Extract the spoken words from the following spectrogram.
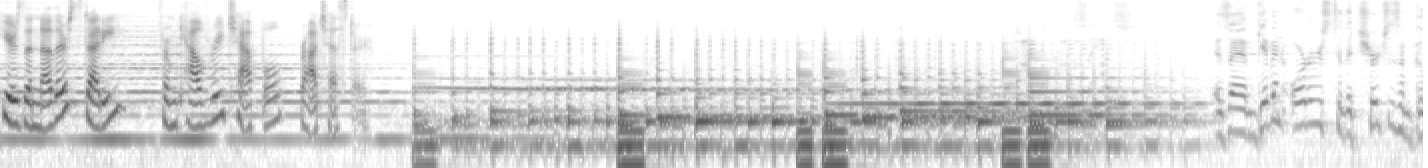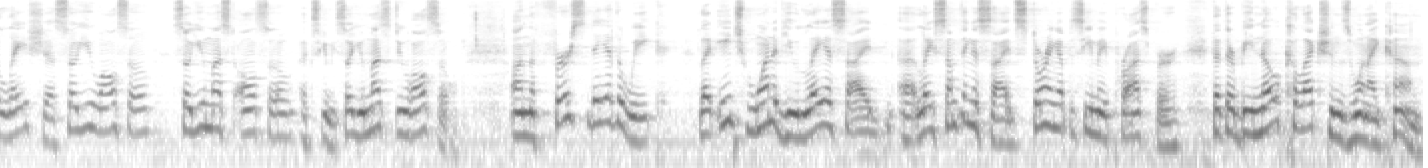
Here's another study from Calvary Chapel, Rochester. As I have given orders to the churches of Galatia, so you also, so you must also, excuse me, so you must do also. On the first day of the week, let each one of you lay aside, uh, lay something aside, storing up as he may prosper, that there be no collections when I come.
